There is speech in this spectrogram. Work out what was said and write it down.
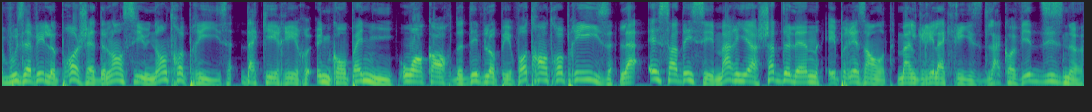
Vous avez le projet de lancer une entreprise, d'acquérir une compagnie ou encore de développer votre entreprise? La SADC Maria Chapdelaine est présente malgré la crise de la COVID-19.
